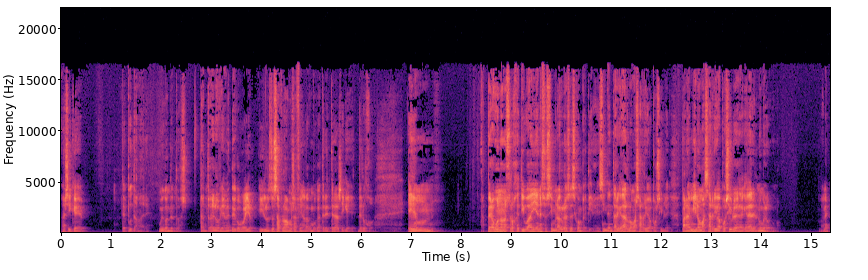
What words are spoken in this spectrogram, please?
Así que, de puta madre, muy contentos. Tanto él, obviamente, como yo. Y los dos aprobamos al final la convocatoria entera, así que de lujo. Em, pero bueno, nuestro objetivo ahí en esos simulacros es competir, es intentar quedar lo más arriba posible. Para mí lo más arriba posible era quedar el número 1. ¿Vale?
